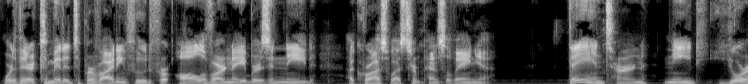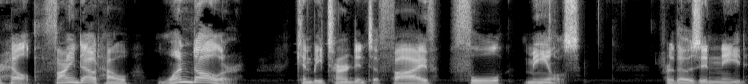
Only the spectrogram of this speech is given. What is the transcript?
where they're committed to providing food for all of our neighbors in need across Western Pennsylvania. They, in turn, need your help. Find out how $1 can be turned into five full meals for those in need.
